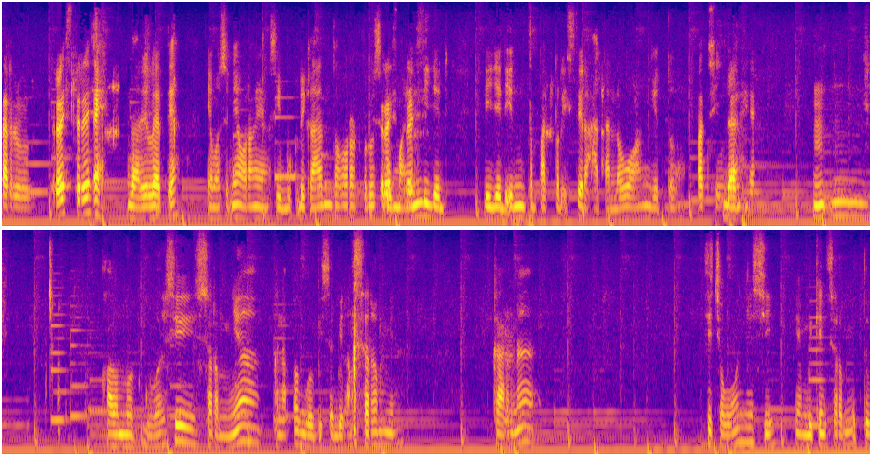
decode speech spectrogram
Terus terus terus. Eh. nggak relate ya ya maksudnya orang yang sibuk di kantor terus Terus, rumah terus. ini dijadi, dijadiin tempat peristirahatan doang gitu tempat singgah dan- ya. Kalau menurut gue sih seremnya, kenapa gue bisa bilang serem ya? Karena si cowoknya sih yang bikin serem itu.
